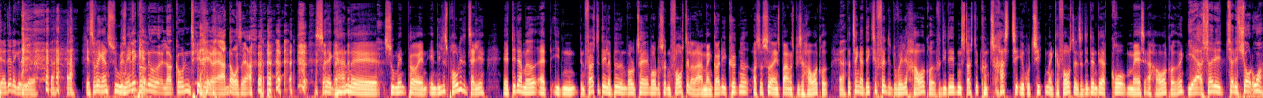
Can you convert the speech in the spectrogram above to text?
ja, det er givet, ja. ja, ja. Ja, så vil jeg gerne zoome Hvis man ikke på, kan lo- lokke kunden til det af andre årsager. så vil jeg gerne øh, zoome ind på en, en lille sproglig detalje. Øh, det der med, at i den, den første del af biden, hvor du, tager, hvor du sådan forestiller dig, at man gør det i køkkenet, og så sidder ens barn og spiser havregrød, Ja. der tænker jeg, at det er ikke tilfældigt, at du vælger havregrød, fordi det er den største kontrast til erotik, man kan forestille sig. Det er den der grå masse af havregrød, ikke? ja og så er, det, så er det et sjovt ord.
